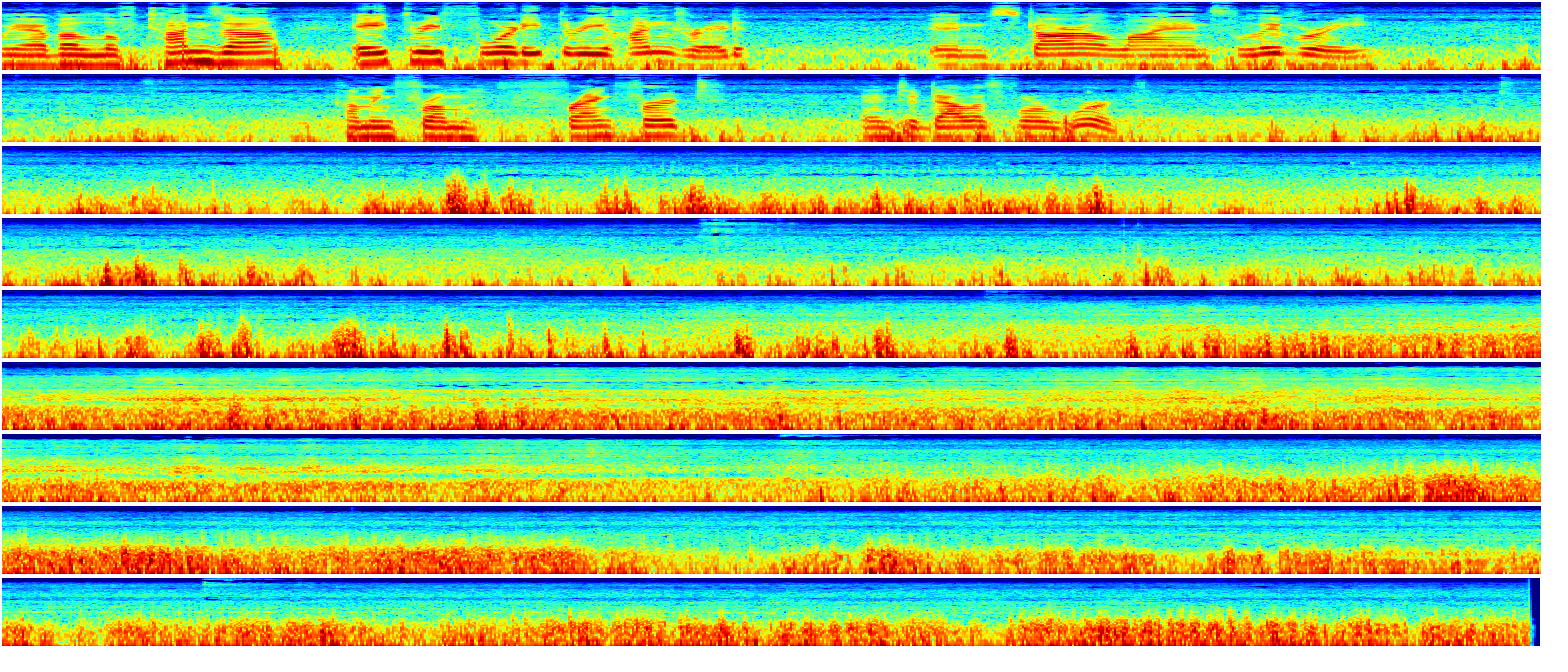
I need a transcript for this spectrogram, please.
We have a Lufthansa A340-300 in Star Alliance livery coming from Frankfurt into Dallas Fort Worth.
